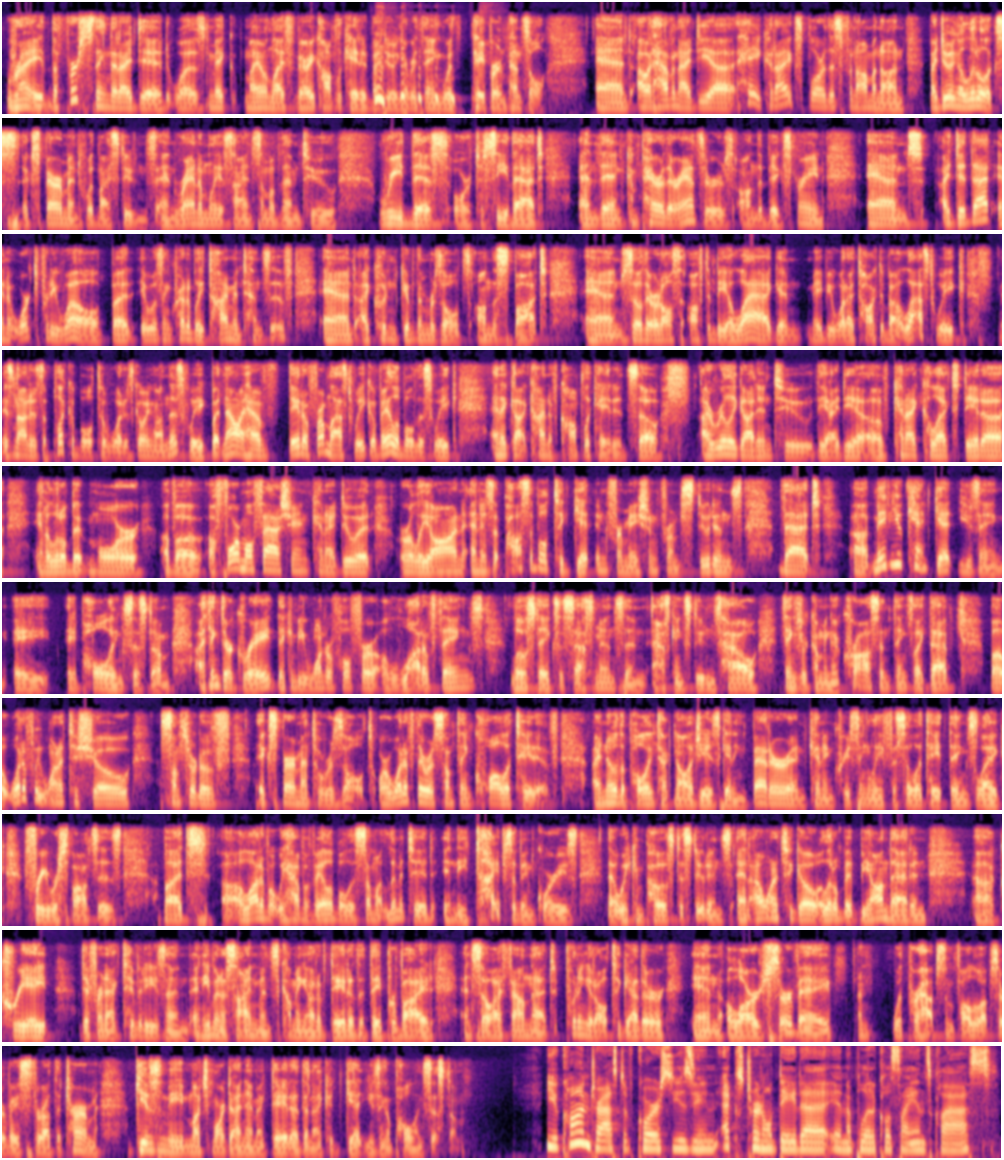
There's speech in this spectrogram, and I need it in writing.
Right. The first thing that I did was make my own life very complicated by doing everything with paper and pencil. And I would have an idea hey, could I explore this phenomenon by doing a little ex- experiment with my students and randomly assign some of them to read this or to see that and then compare their answers on the big screen. And I did that and it worked pretty well, but it was incredibly time intensive and I couldn't give them results on the spot. And so there would also often be a lag. And maybe what I talked about last week is not as applicable to what is going on this week. But now I have data from last week available this week and it got kind of complicated. So I really got into the idea of can I collect data in a little bit more of a, a formal fashion? Can I do it early on? And is it possible to get information from students that uh, maybe you can't get using a, a polling system. I think they're great. They can be wonderful for a lot of things, low stakes assessments and asking students how things are coming across and things like that. But what if we wanted to show some sort of experimental result? Or what if there was something qualitative? I know the polling technology is getting better and can increasingly facilitate things like free responses, but uh, a lot of what we have available is somewhat limited in the types of inquiries that we can pose to students. And I wanted to go a little bit beyond that and uh, create different activities and, and even assignments coming out of data that they provide. And so I found that putting it all together in a large survey and with perhaps some follow up surveys throughout the term gives me much more dynamic data than I could get using a polling system. You contrast, of course, using external data in a political science class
